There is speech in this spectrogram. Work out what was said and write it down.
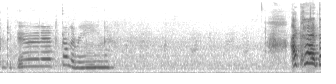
Pretty good at coloring. I the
